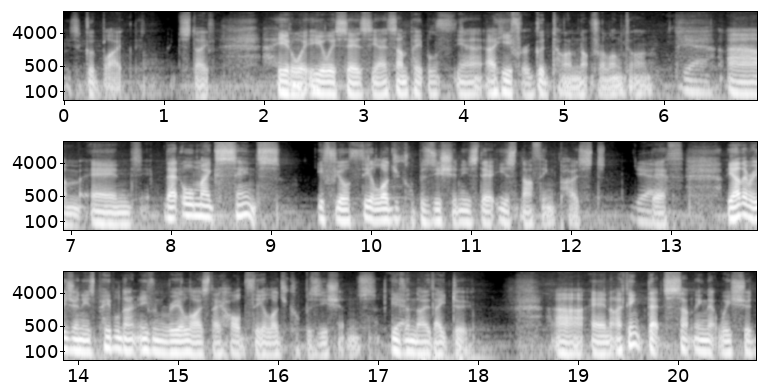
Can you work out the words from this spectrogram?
he's a good bloke, Steve. He always, he always says you know some people you know, are here for a good time, not for a long time. Yeah. Um, and that all makes sense if your theological position is there is nothing post Yeah. death. The other reason is people don't even realise they hold theological positions, Yeah. even though they do. Uh, and I think that's something that we should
